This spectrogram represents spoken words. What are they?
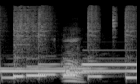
Mm.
